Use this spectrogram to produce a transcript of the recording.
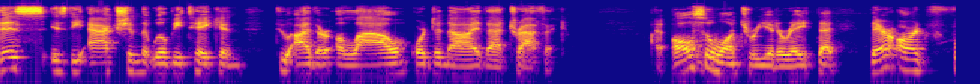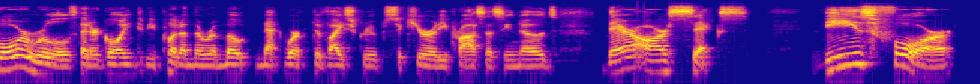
This is the action that will be taken to either allow or deny that traffic. I also want to reiterate that there aren't four rules that are going to be put on the remote network device group security processing nodes. There are six. These four,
